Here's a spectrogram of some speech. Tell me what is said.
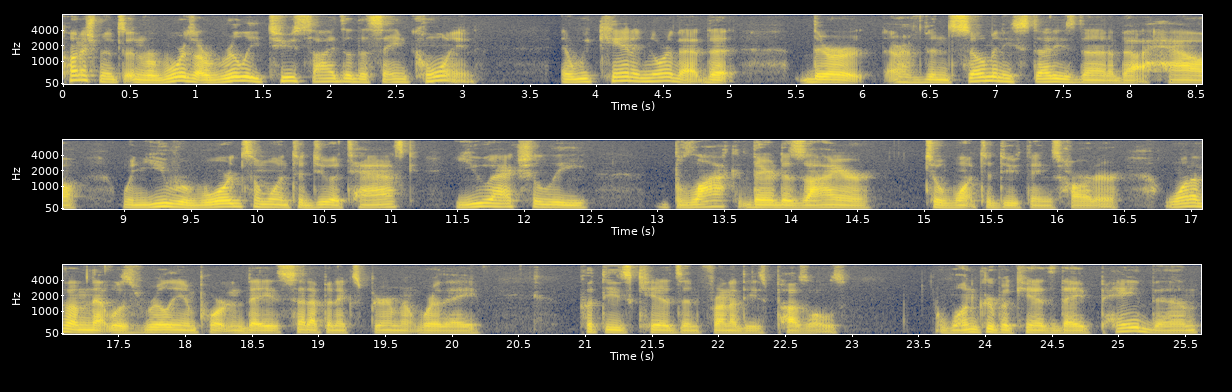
punishments and rewards are really two sides of the same coin. And we can't ignore that, that there have been so many studies done about how when you reward someone to do a task, you actually block their desire to want to do things harder. One of them that was really important, they set up an experiment where they put these kids in front of these puzzles. One group of kids, they paid them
